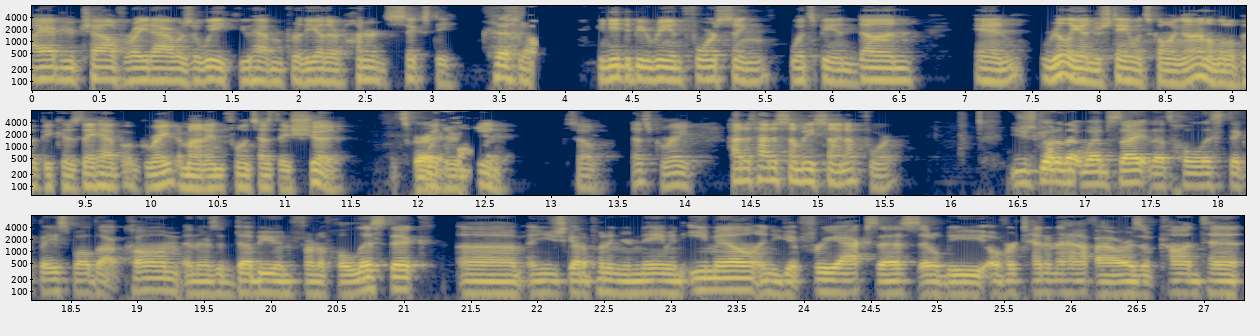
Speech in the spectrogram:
"I have your child for eight hours a week. You have them for the other 160." so you need to be reinforcing what's being done and really understand what's going on a little bit because they have a great amount of influence as they should. That's great. With their kid. So that's great. How does how does somebody sign up for it? You just go to that website. That's holisticbaseball.com, and there's a W in front of holistic. Um, and you just got to put in your name and email, and you get free access. It'll be over 10 and a half hours of content.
